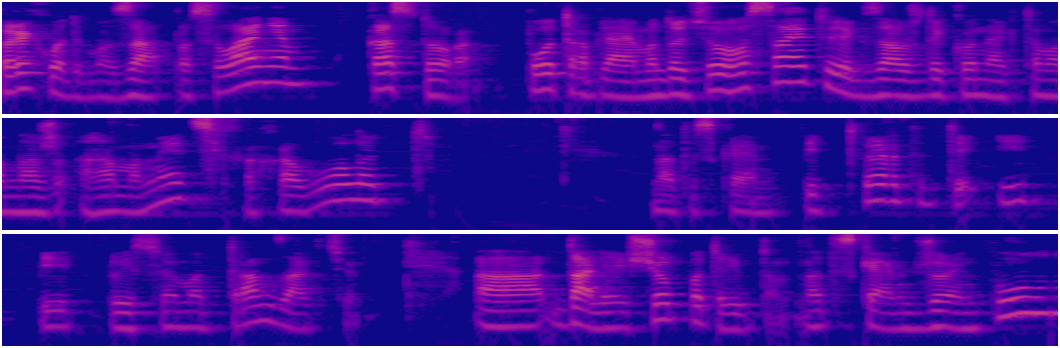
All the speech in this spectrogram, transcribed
Переходимо за посиланням Кастора. Потрапляємо до цього сайту, як завжди, конектимо наш гаманець, Haha Wallet, натискаємо підтвердити і підписуємо транзакцію. А, Далі, що потрібно? Натискаємо Join Pool.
